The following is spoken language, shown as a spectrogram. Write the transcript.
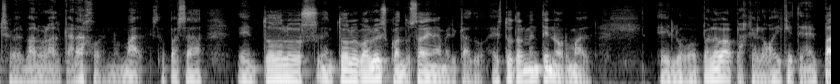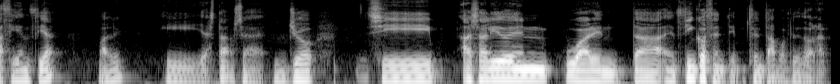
se va el valor al carajo, es normal. Esto pasa en todos los, en todos los valores cuando salen al mercado. Es totalmente normal. Eh, luego, para que luego hay que tener paciencia, ¿vale? Y ya está. O sea, yo, si ha salido en 40, en 5 centavos de dólar,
